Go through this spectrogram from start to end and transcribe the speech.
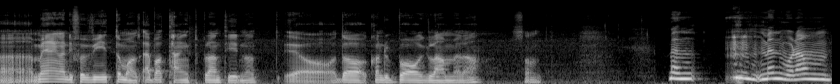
Eh, med en gang de får vite om han Jeg bare tenkte på den tiden at ja, da kan du bare glemme det. Sånt. Men, men hvordan,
